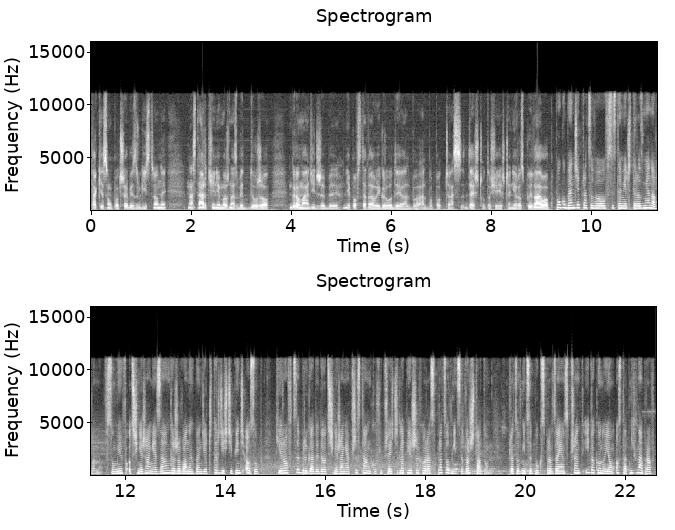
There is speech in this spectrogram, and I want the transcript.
takie są potrzeby. Z drugiej strony na starcie nie można zbyt dużo gromadzić, żeby nie powstawały grudy albo, albo podczas deszczu to się jeszcze nie rozpływało. Pług będzie pracowało w systemie czterozmianowym. W sumie w odśnieżanie zaangażowanych będzie 45 osób. Kierowcy, brygady do odśnieżania przystanków i przejść dla pieszych oraz pracownicy warsztatu. Pracownicy pług sprawdzają sprzęt i dokonują ostatnich napraw.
